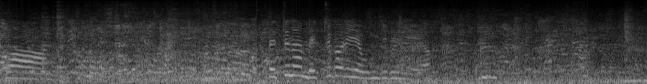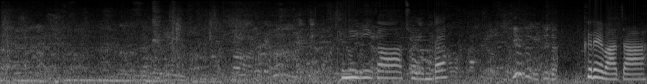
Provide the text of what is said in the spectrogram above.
와. 베트남 맥주거리에 온 기분이에요. 분위기가 좋은데? 그래, 맞아.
